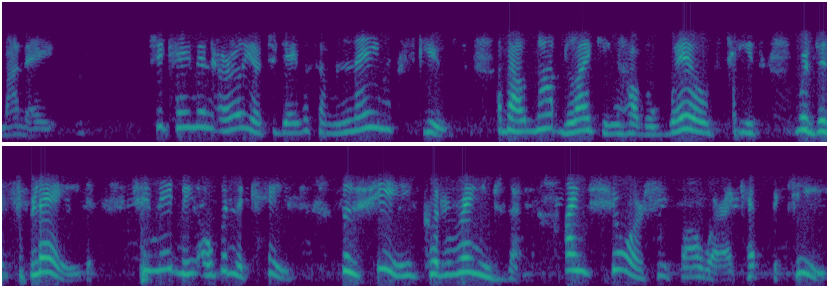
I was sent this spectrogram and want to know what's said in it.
money. She came in earlier today with some lame excuse about not liking how the whale's teeth were displayed. She made me open the case so she could arrange them. I'm sure she saw where I kept the keys.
